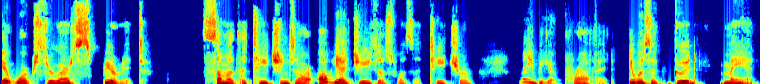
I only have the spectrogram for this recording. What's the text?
It works through our spirit. Some of the teachings are, oh yeah, Jesus was a teacher, maybe a prophet. He was a good man,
